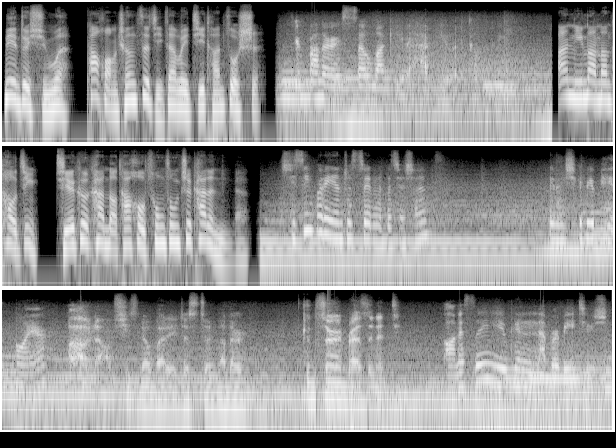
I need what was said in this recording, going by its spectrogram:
面对询问，他谎称自己在为集团做事。Your father is so lucky to have you at the company。安妮慢慢靠近。杰克看到他后，匆匆支开了女人。She seemed pretty interested in the petitions. Maybe she could be a paid lawyer. Oh no, she's nobody, just another concerned resident. Honestly, you can never be too sure.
